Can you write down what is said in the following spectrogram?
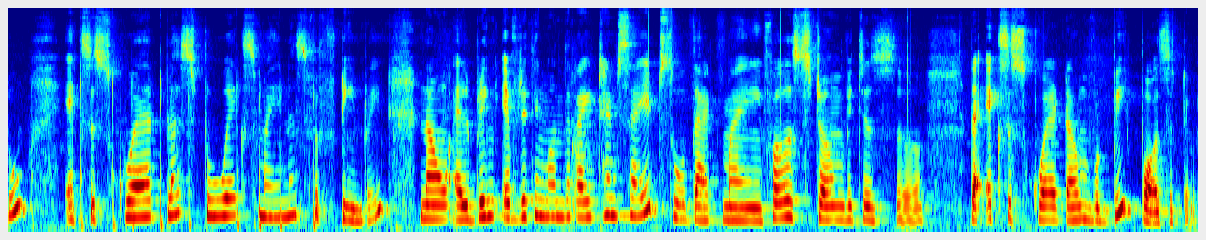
to x square plus 2x minus 15 right? Now i'll bring everything on the right hand side so that my first term which is uh, the x square term would be positive.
